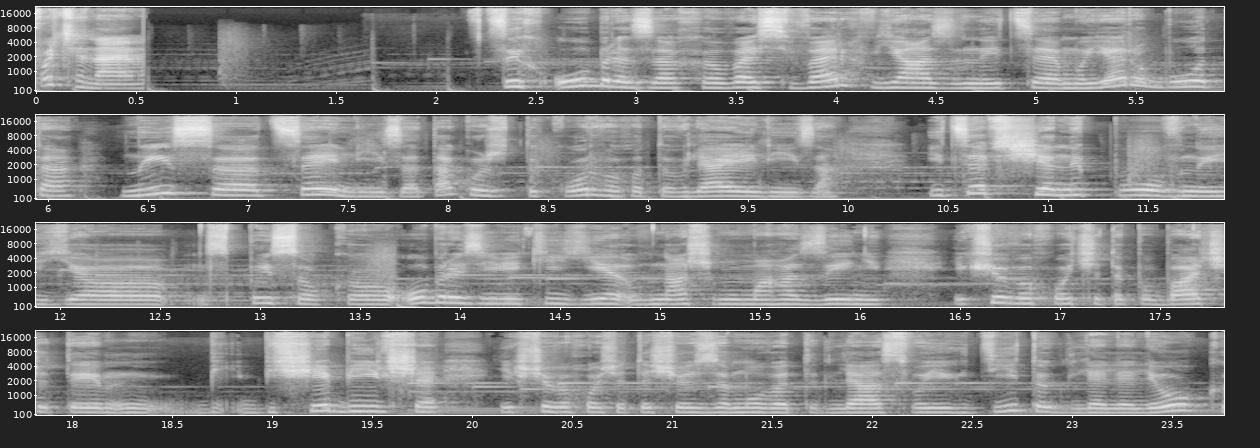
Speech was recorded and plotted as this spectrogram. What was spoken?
Починаємо. Цих образах весь верх в'язаний це моя робота, низ е, це Ліза. Також декор виготовляє Ліза. І це ще не повний е, список е, образів, які є в нашому магазині. Якщо ви хочете побачити ще більше, якщо ви хочете щось замовити для своїх діток, для ляльок,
